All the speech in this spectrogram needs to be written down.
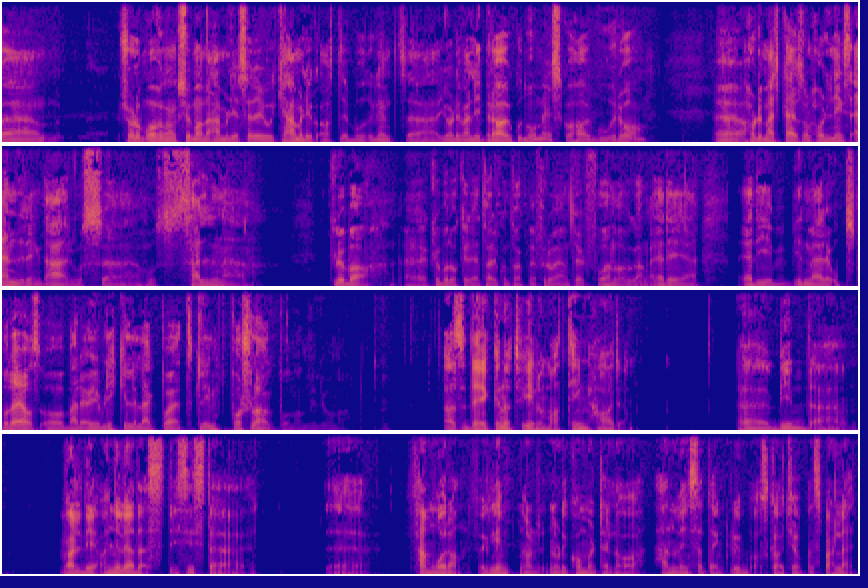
selv om overgangssummene er hemmelige, så er det jo ikke hemmelig at Bodø-Glimt uh, gjør det veldig bra økonomisk og har god råd. Har du merka en sånn holdningsendring der hos, hos selgende klubber, klubber dere tar i kontakt med for å eventuelt få en overgang? Er de, er de blitt mer obs på det, og, bare øyeblikkelig legger på et Glimt-påslag på noen millioner? Altså, Det er ikke noe tvil om at ting har blitt veldig annerledes de siste fem årene for Glimt når, når det kommer til å henvende seg til en klubb og skal kjøpe en spiller.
